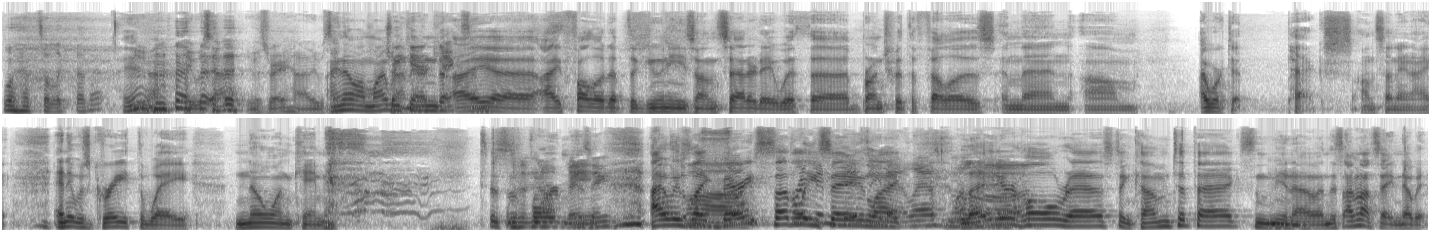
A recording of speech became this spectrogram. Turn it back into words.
We'll have to look that up. Yeah. It was hot. It was very hot. It was. I know. On my John weekend, Eric I Hickson. uh, I followed up the Goonies on Saturday with uh, brunch with the fellas, and then um, I worked at PEX on Sunday night, and it was great the way no one came in. To support not me, busy? I was like Aw. very subtly Freaking saying busy like, that last month. "Let your Aw. whole rest and come to PEX," and you know, and this. I'm not saying no, but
